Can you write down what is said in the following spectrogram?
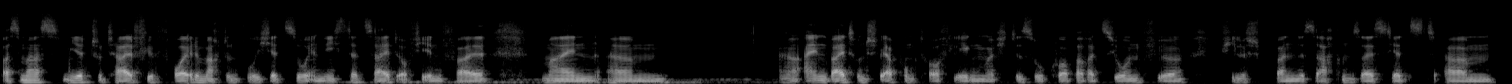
was, was mir total viel Freude macht und wo ich jetzt so in nächster Zeit auf jeden Fall mein ähm, äh, einen weiteren Schwerpunkt drauf legen möchte, so Kooperation für viele spannende Sachen, sei es jetzt ähm,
